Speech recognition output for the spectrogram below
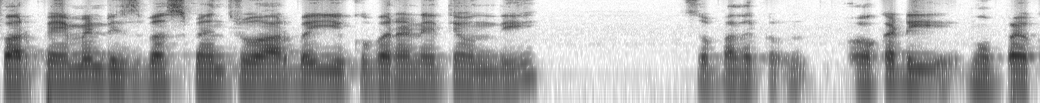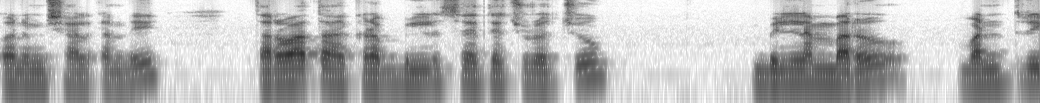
for payment disbursement through RBI Kuber అని అయితే ఉంది. సో పదకొండు ఒకటి ముప్పై ఒక్క నిమిషాలకండి. తర్వాత ఇక్కడ బిల్స్ అయితే చూడొచ్చు. Bill number one three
